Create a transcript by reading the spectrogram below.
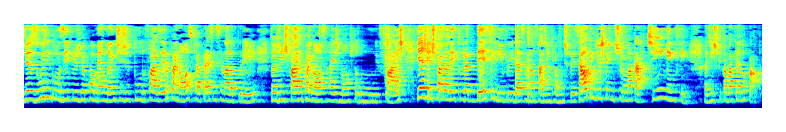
Jesus, inclusive, nos recomenda, antes de tudo, fazer o Pai Nosso, que é a prece ensinada por ele. Então a gente faz o Pai Nosso nas mãos, todo mundo e faz. E a gente faz a leitura desse livro e dessa mensagem que é muito especial. Tem dias que a gente tira uma cartinha, enfim, a gente fica batendo papo.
